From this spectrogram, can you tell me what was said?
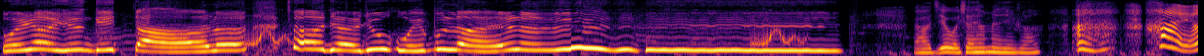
我让人给打了，差点就回不来了。”然后结果潇湘妹妹就说：“啊，海啊，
